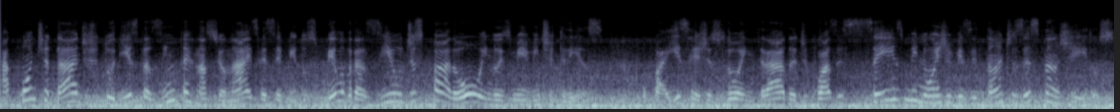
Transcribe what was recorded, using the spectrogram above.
A quantidade de turistas internacionais recebidos pelo Brasil disparou em 2023. O país registrou a entrada de quase 6 milhões de visitantes estrangeiros,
